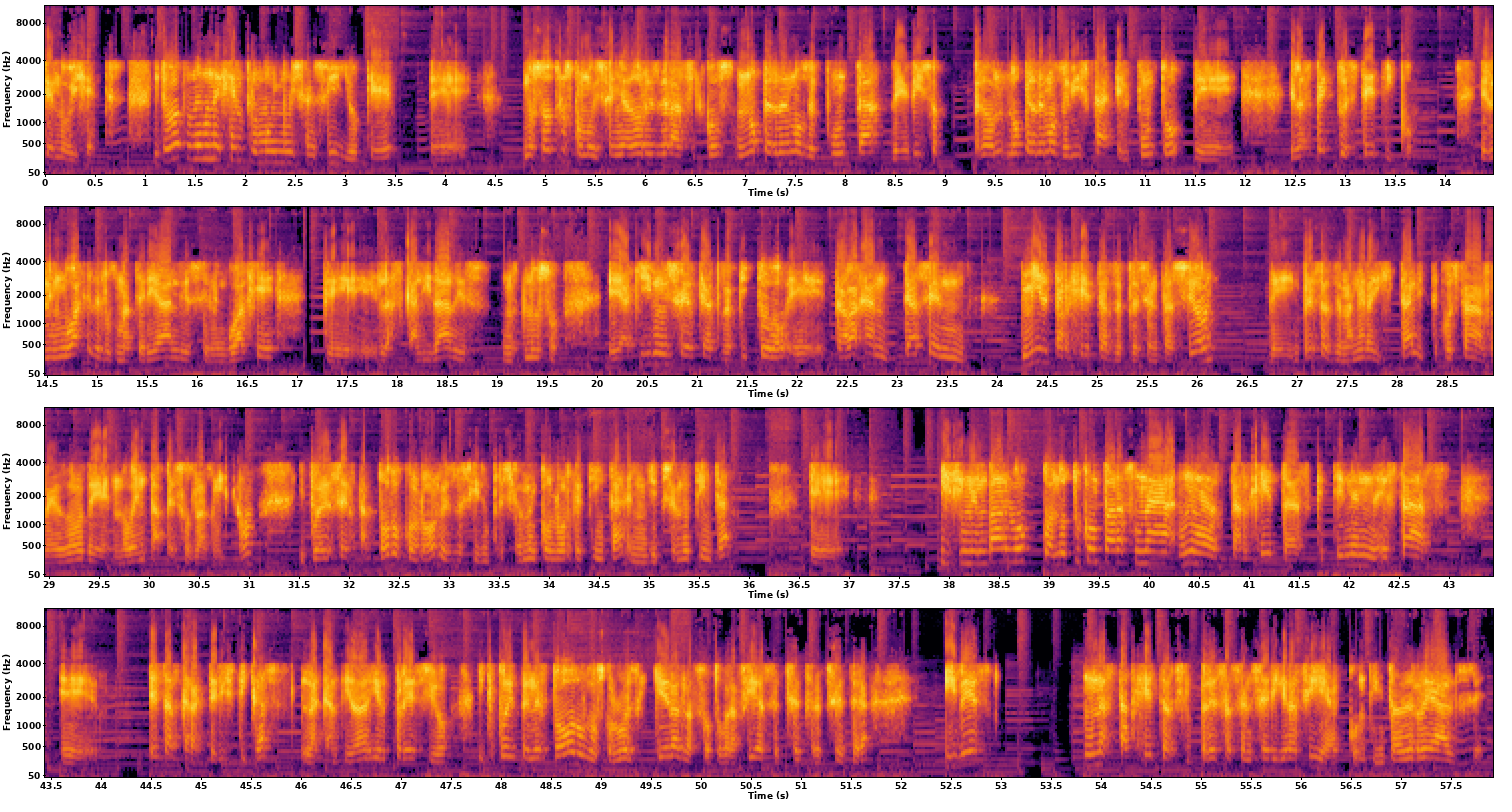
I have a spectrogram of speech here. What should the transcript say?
siendo vigentes. Y te voy a poner un ejemplo muy, muy sencillo que eh, nosotros como diseñadores gráficos no perdemos de punta de vista, perdón, no perdemos de vista el punto de el aspecto estético, el lenguaje de los materiales, el lenguaje de las calidades, incluso. Eh, aquí muy cerca, repito, eh, trabajan, te hacen mil tarjetas de presentación de impresas de manera digital y te cuesta alrededor de 90 pesos las mil, ¿no? Y puede ser a todo color, es decir, impresión en color de tinta, en inyección de tinta. Eh, y sin embargo, cuando tú comparas una, unas tarjetas que tienen estas, eh, estas características, la cantidad y el precio, y que pueden tener todos los colores que quieras, las fotografías, etcétera, etcétera, y ves unas tarjetas impresas en serigrafía con tinta de realce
